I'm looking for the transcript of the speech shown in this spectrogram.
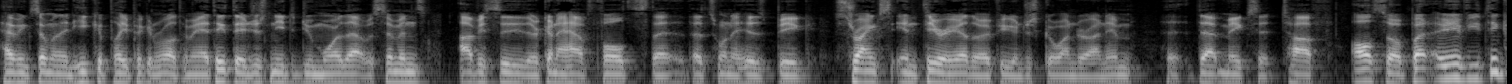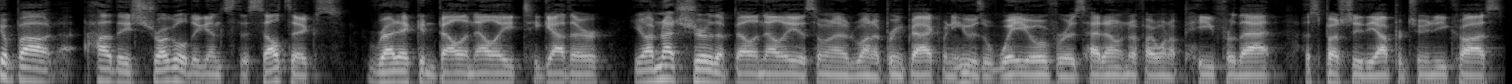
having someone that he could play pick and roll. With. I mean, I think they just need to do more of that with Simmons. Obviously, they're going to have Fultz. That that's one of his big strengths in theory. Although if you can just go under on him, that makes it tough. Also, but I mean, if you think about how they struggled against the Celtics, Redick and Belinelli together. You know, I'm not sure that Belinelli is someone I would want to bring back when he was way over his head. I don't know if I want to pay for that, especially the opportunity cost.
